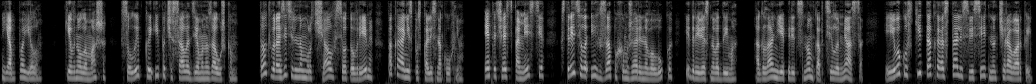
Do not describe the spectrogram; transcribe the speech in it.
«Я бы поела», — кивнула Маша с улыбкой и почесала демона за ушком. Тот выразительно мурчал все то время, пока они спускались на кухню. Эта часть поместья встретила их запахом жареного лука и древесного дыма. Агланье перед сном коптило мясо, и его куски так и остались висеть над чароваркой.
